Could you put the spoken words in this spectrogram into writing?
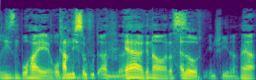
riesen Bohai rum. kam nicht so gut an. Ne? Ja, genau. Das, Also in China. ja.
